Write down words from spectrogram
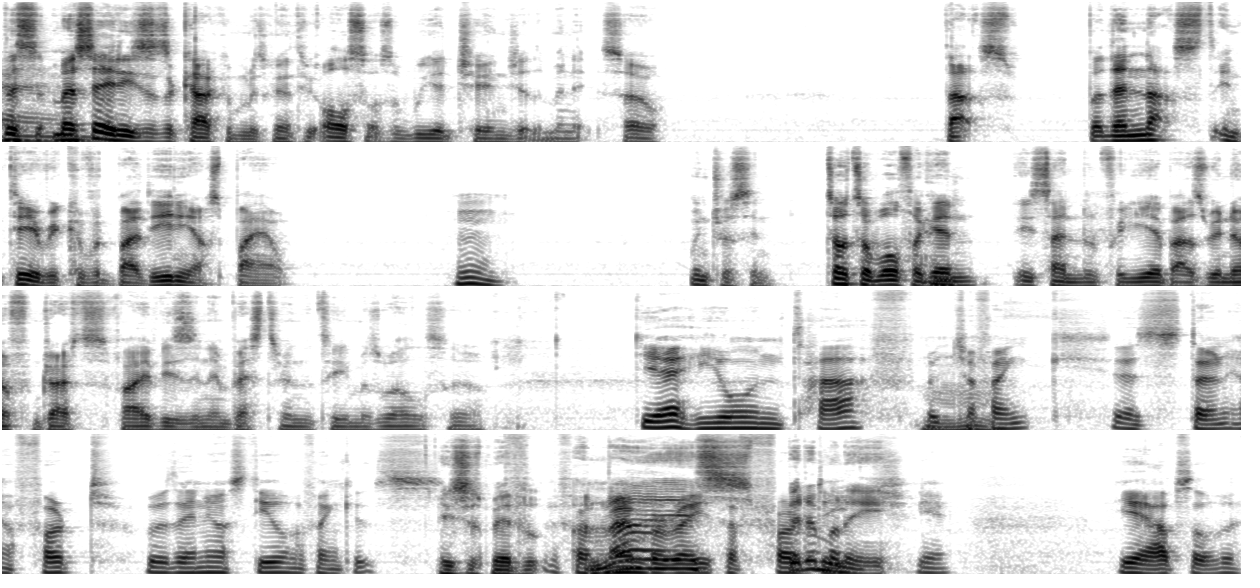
This Um, Mercedes as a car company is going through all sorts of weird change at the minute. So that's, but then that's in theory covered by the Ineos buyout. hmm. Interesting. Toto Wolff again. He signed on for a year, but as we know from Drive to Survive, he's an investor in the team as well. So Yeah, he owned half, which I Mm. think is down to a third with Ineos deal. I think it's he's just made if a I remember right, nice it's a third bit of money. each. Yeah, yeah, absolutely.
